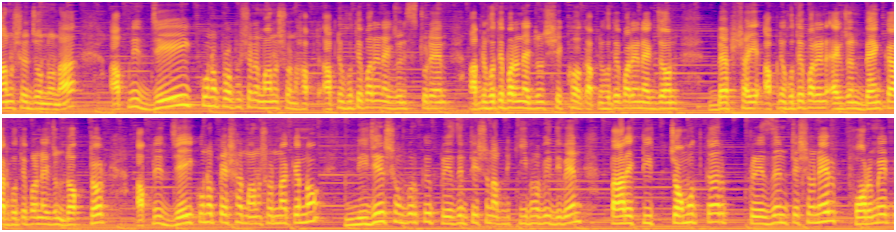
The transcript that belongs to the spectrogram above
মানুষের জন্য না। আপনি যেই কোনো প্রফেশনের মানুষ হন আপনি হতে পারেন একজন স্টুডেন্ট আপনি হতে পারেন একজন শিক্ষক, আপনি হতে পারেন একজন ব্যবসায়ী, আপনি হতে পারেন একজন ব্যাংকার ইঞ্জিনিয়ার হতে পারেন একজন ডক্টর আপনি যেই কোনো পেশার মানুষ হন না কেন, নিজের সম্পর্কে প্রেজেন্টেশন আপনি কীভাবে দিবেন, তার একটি চমৎকার প্রেজেন্টেশনের ফরম্যাট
